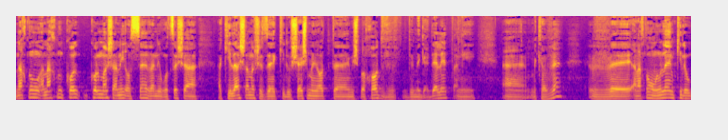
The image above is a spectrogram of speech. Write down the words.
אנחנו, אנחנו כל, כל מה שאני עושה, ואני רוצה שהקהילה שלנו, שזה כאילו 600 uh, משפחות ומגדלת, אני uh, מקווה, ואנחנו אומרים להם, כאילו,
